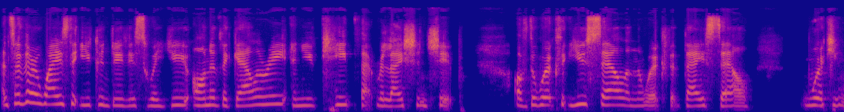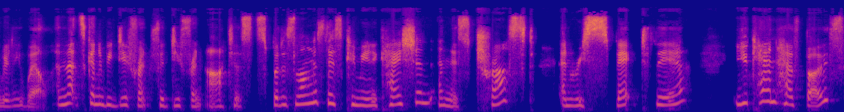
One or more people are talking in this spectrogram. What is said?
And so there are ways that you can do this where you honor the gallery and you keep that relationship of the work that you sell and the work that they sell working really well. And that's going to be different for different artists. But as long as there's communication and there's trust and respect there, you can have both,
